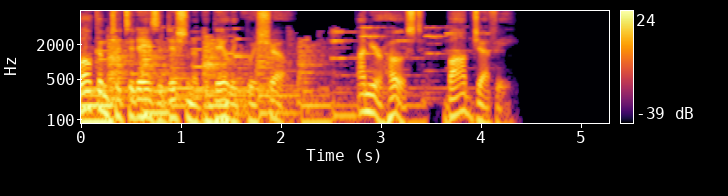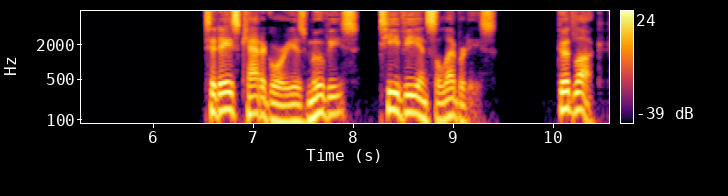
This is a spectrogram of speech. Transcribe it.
Welcome to today's edition of the Daily Quiz Show. I'm your host, Bob Jeffy. Today's category is movies, TV, and celebrities. Good luck.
